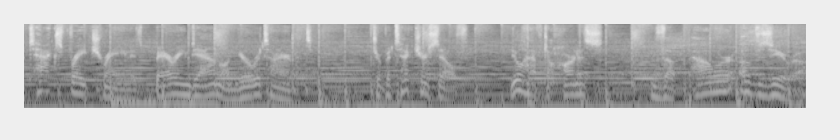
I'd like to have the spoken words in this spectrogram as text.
A tax freight train is bearing down on your retirement. To protect yourself, you'll have to harness the power of zero.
